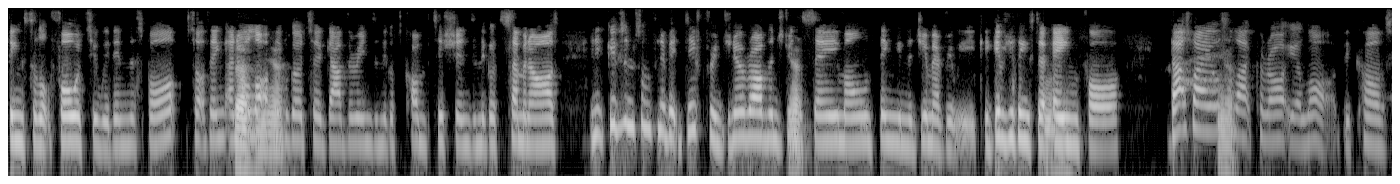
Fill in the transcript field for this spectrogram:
things to look forward to within the sport, sort of thing. I know Definitely, a lot of yeah. people go to gatherings and they go to competitions and they go to seminars and it gives them something a bit different, you know, rather than just doing yeah. the same old thing in the gym every week. It gives you things to mm. aim for. That's why I also yeah. like karate a lot because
